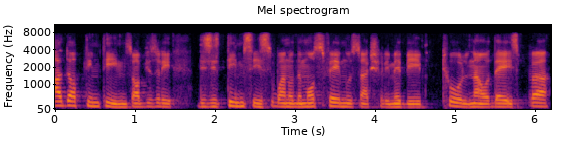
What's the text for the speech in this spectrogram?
adopting Teams. Obviously, this is Teams is one of the most famous actually maybe tool nowadays, but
